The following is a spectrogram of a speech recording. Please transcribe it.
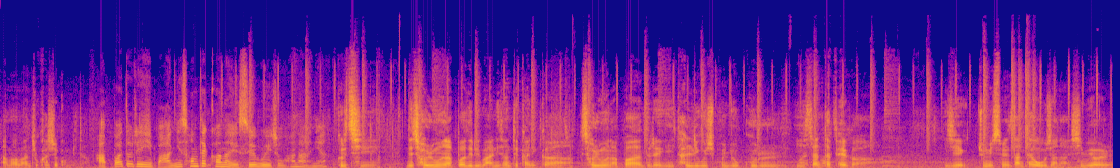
아마 만족하실 겁니다. 아빠들이 많이 선택하는 SUV 중 하나 아니야? 그렇지. 근데 젊은 아빠들이 많이 선택하니까 젊은 아빠들에게 이 달리고 싶은 욕구를 이 맞아, 산타페가 어. 이제 좀 있으면 산타가 오잖아. 12월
